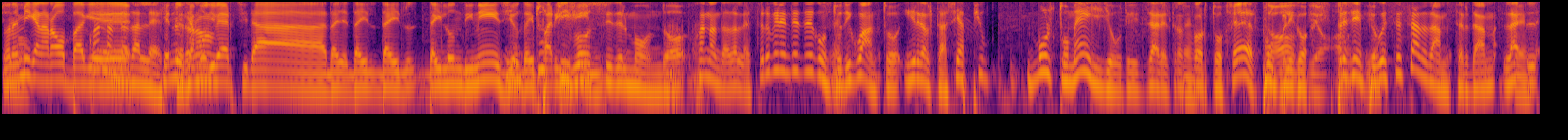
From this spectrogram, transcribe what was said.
non è mica una roba che, che noi siamo no? diversi da- dai, dai- dai- dai londinesi o in dai tutti parigini. i posti del mondo, quando andate all'estero, vi rendete conto di quanto in realtà sia più molto meglio utilizzare il trasporto Certo, pubblico. ovvio, per esempio, ovvio. quest'estate ad Amsterdam, la- Sì. la-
